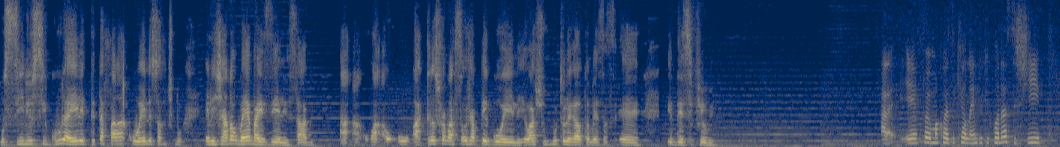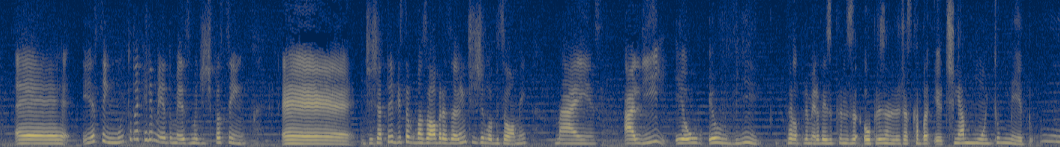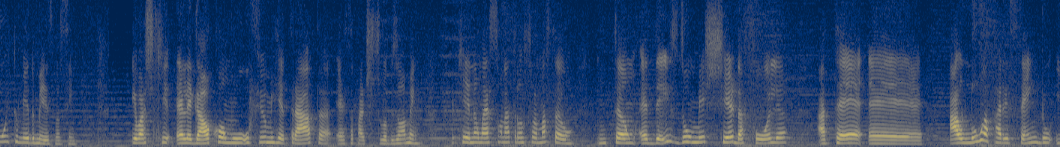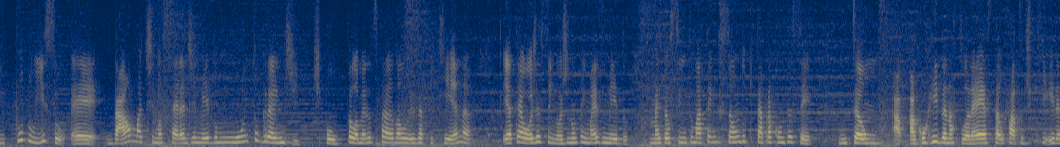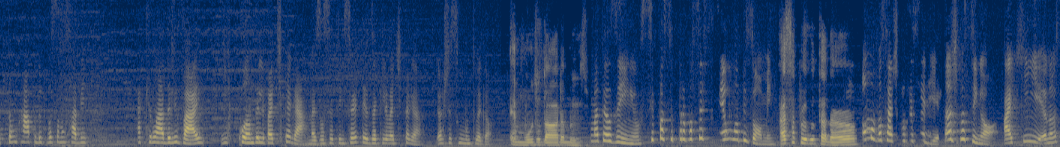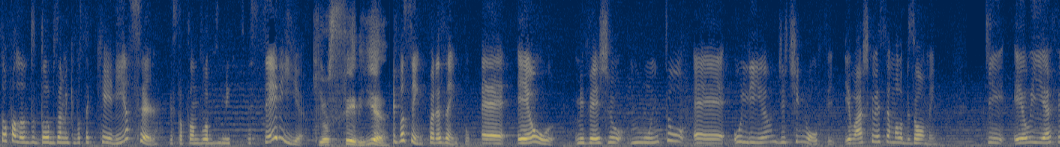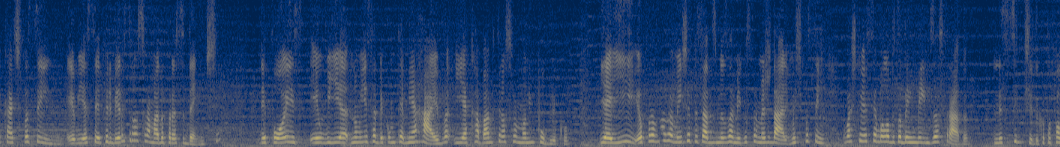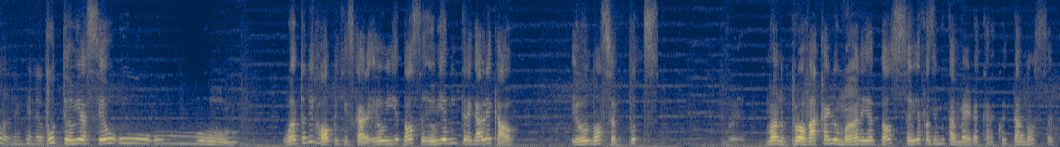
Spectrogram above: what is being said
o Sirius segura ele, tenta falar com ele, só que tipo, ele já não é mais ele, sabe? a, a, a, transformação já pegou ele. Eu acho muito legal também essa, é, desse filme. Cara, foi uma coisa que eu lembro que quando assisti, é, e assim, muito daquele medo mesmo de tipo assim, é, de já ter visto algumas obras antes de Lobisomem, mas ali eu, eu vi pela primeira vez o Prisioneiro de Azkaban, eu tinha muito medo. Muito medo mesmo, assim. Eu acho que é legal como o filme retrata essa parte de lobisomem, porque não é só na transformação. Então, é desde o mexer da folha até é, a lua aparecendo e tudo isso é, dá uma atmosfera de medo muito grande. Tipo, pelo menos pra Ana Luísa pequena, e até hoje, assim, hoje não tem mais medo, mas eu sinto uma tensão do que tá para acontecer. Então, a, a, corrida na floresta, o fato de que ele é tão rápido que você não sabe a que lado ele vai e quando ele vai te pegar. Mas você tem certeza que ele vai te pegar. Eu acho isso muito legal. É muito da hora mesmo. Mateuzinho, se fosse para você ser um lobisomem. Essa pergunta não. Como você acha que você seria? Não, tipo assim, ó. Aqui eu não estou falando do lobisomem que você queria ser. Eu estou falando do lobisomem que você seria. Que eu seria? Tipo assim, por exemplo, é, eu me vejo muito é, o Liam de Teen Wolf. Eu acho que eu ia ser uma lobisomem. Que eu ia ficar, tipo assim, eu ia ser primeiro transformada por acidente. Depois eu ia não ia saber como ter minha raiva e ia acabar me transformando em público. E aí, eu provavelmente ia precisar dos meus amigos para me ajudarem. Mas, tipo assim, eu acho que eu ia ser uma lobisomem bem desastrada. Nesse sentido que eu tô falando, entendeu? Puta, eu ia ser o. O, o Anthony Hopkins, cara. Eu ia. Nossa, eu ia me entregar legal. Eu, nossa, putz. Mano, provar carne humana ia. Nossa, eu ia fazer muita merda, cara. Coitado, nossa.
